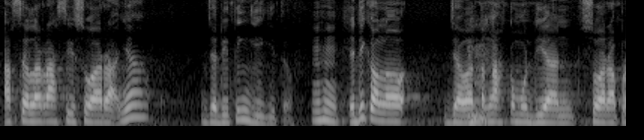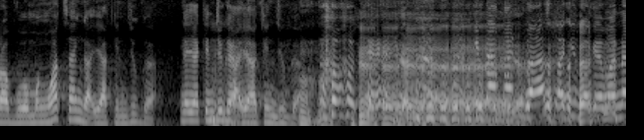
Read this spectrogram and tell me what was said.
akselerasi suaranya jadi tinggi gitu. Jadi kalau Jawa Tengah kemudian suara Prabowo menguat, saya nggak yakin juga. Nggak yakin juga Nggak ya? yakin juga. Oke. Kita akan bahas lagi bagaimana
